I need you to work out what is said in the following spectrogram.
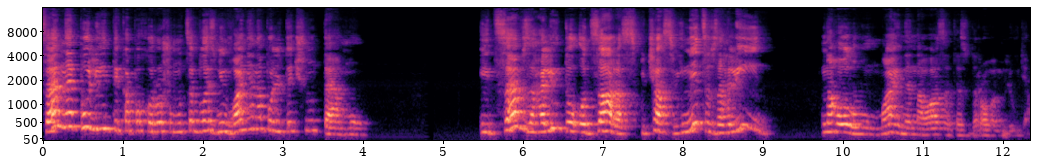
Це не політика по-хорошому, це блазнювання на політичну тему. І це взагалі-то от зараз, під час війни, це взагалі на голову має не налазити здоровим людям.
